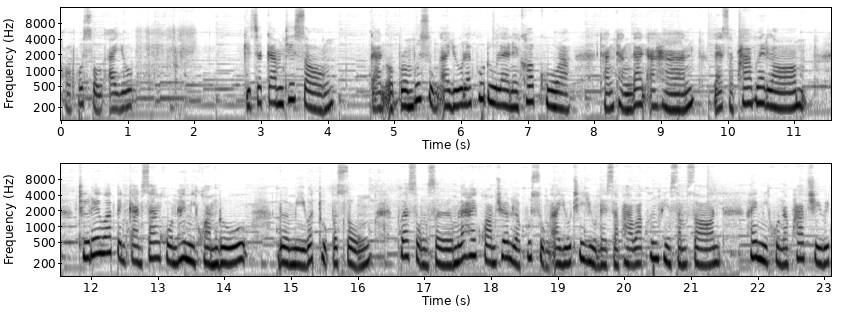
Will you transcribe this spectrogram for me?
ของผู้สูงอายุ กิจกรรมที่ 2 การอบรมผู้สูงอายุและผู้ดูแลในครอบครัว ทั้งทางด้านอาหารและสภาพแวดล้อม ถือได้ว่าเป็นการสร้างคนให้มีความรู้ โดยมีวัตถุประสงค์ เพื่อส่งเสริมและให้ความช่วยเหลือผู้สูงอายุที่อยู่ในสภาวะพึ่งพิงซ้ำซ้อน ให้มีคุณภาพชีวิต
